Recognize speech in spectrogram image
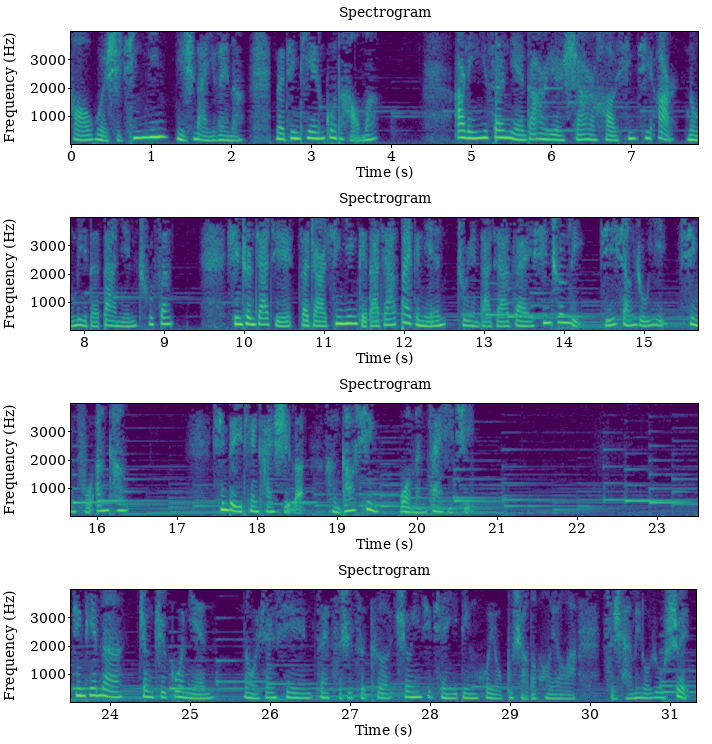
好，我是清音，你是哪一位呢？那今天过得好吗？二零一三年的二月十二号，星期二，农历的大年初三，新春佳节，在这儿，清音给大家拜个年，祝愿大家在新春里吉祥如意、幸福安康。新的一天开始了，很高兴我们在一起。今天呢，正值过年。那我相信，在此时此刻，收音机前一定会有不少的朋友啊，此时还没有入睡。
